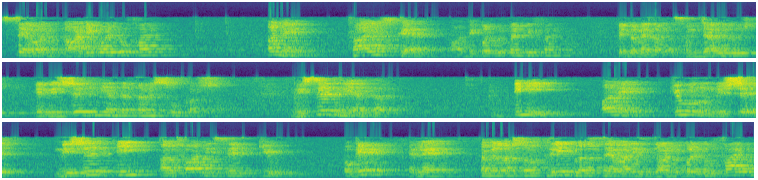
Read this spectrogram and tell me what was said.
7 not equal to 5 અને 5 square not equal to 25 એ તો મેં તમને સમજાવી દીધું છે. કે નિષેધની અંદર તમે શું કરશો? નિષેધની અંદર p અને q નું નિષેધ નિષેધ p અથવા નિષેધ q. ઓકે એટલે તમે લખશો 3 7 ઇઝ નોટ ઇક્વલ ટુ 5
